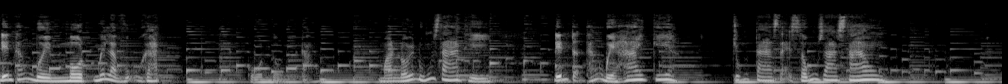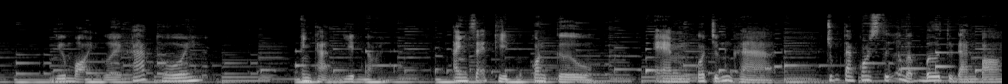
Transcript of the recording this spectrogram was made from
đến tháng 11 mới là vụ gặt. Cô nổi cáu. Mà nói đúng ra thì đến tận tháng 12 kia, chúng ta sẽ sống ra sao? Như mọi người khác thôi. Anh thản nhiên nói. Anh sẽ thịt một con cừu, em có trứng gà, chúng ta có sữa và bơ từ đàn bò.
